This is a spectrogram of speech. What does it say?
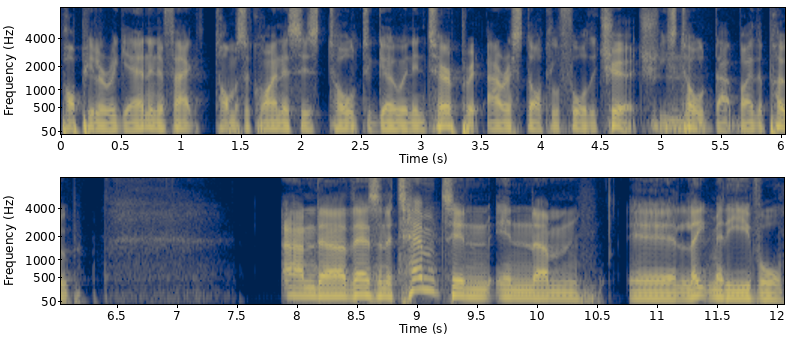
popular again. And in fact, Thomas Aquinas is told to go and interpret Aristotle for the church. He's told that by the Pope. And uh, there's an attempt in in um, uh, late medieval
